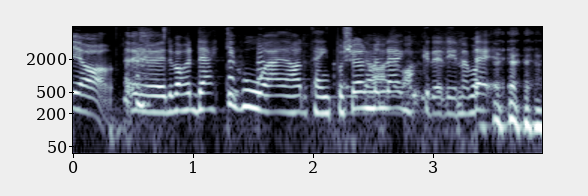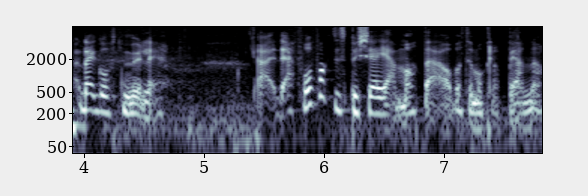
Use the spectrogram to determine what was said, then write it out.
Ja, eh, det, var, det er ikke hun jeg hadde tenkt på sjøl, Ja, men det det er, det, Line, det, det er godt mulig. Jeg får faktisk beskjed hjemme at jeg av og til må klappe igjen. Ja.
